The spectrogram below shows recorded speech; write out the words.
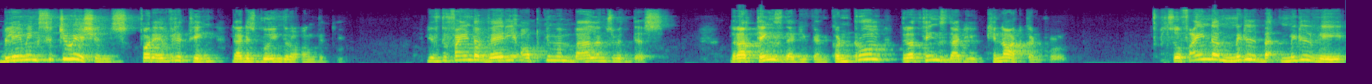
blaming situations for everything that is going wrong with you. You have to find a very optimum balance with this. There are things that you can control, there are things that you cannot control. So find a middle middle way,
